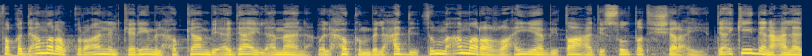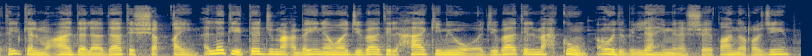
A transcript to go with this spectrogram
فقد أمر القرآن الكريم الحكام بأداء الأمانة والحكم بالعدل ثم أمر الرعية بطاعة السلطة الشرعية تأكيدا على تلك المعادلة ذات الشقين التي تجمع بين واجبات الحاكم وواجبات المحكوم. أعوذ بالله من الشيطان الرجيم.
